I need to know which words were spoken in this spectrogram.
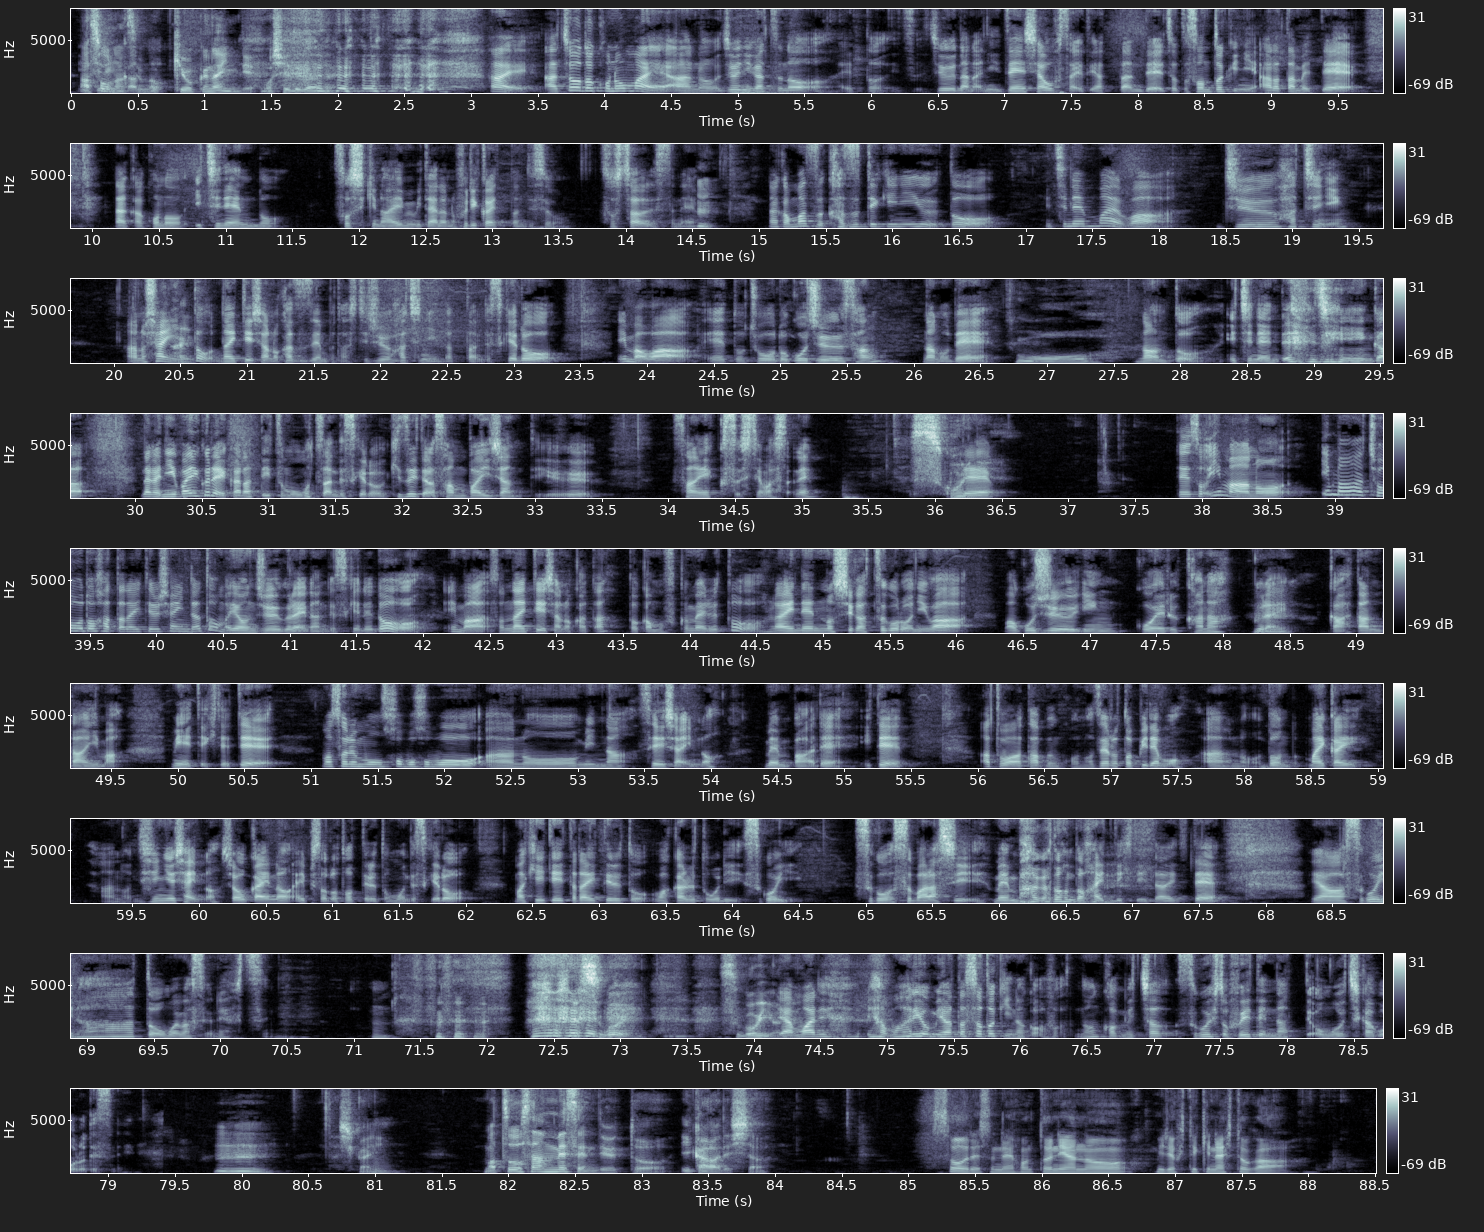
あ、そうなんですよ。記憶ないんで教えてください。はい。あ、ちょうどこの前、あの、12月の、えっと、いつ？17に全社オフサイトやったんで、ちょっとその時に改めて、なんかこの1年の組織の歩みみたいなのを振り返ったんですよ。そしたらですね、うんなんかまず数的に言うと、1年前は18人、あの、社員と内定者の数全部足して18人だったんですけど、今は、えっ、と、ちょうど53なので、なんと、1年で 人員が、なんか2倍ぐらいかなっていつも思ってたんですけど、気づいたら3倍じゃんっていう 3X してましたね。すごい、ね。で、で、そう、今、あの、今ちょうど働いてる社員だとまあ40ぐらいなんですけれど、今、その内定者の方とかも含めると、来年の4月頃には、まあ50人超えるかなぐらいがだんだん今見えてきてて、まあそれもほぼほぼ、あの、みんな正社員のメンバーでいて、あとは多分このゼロトピでも、あの、どんどん、毎回、あの、新入社員の紹介のエピソードを撮ってると思うんですけど、まあ聞いていただいてると分かる通り、すごいすごい素晴らしいメンバーがどんどん入ってきていただいてて、いやー、すごいなーと思いますよね、普通に。すごい。すごいよね。いや、周り、いや、周りを見渡したときになんか、なんかめっちゃすごい人増えてんなって思う近頃ですね。うん。確かに。うん松尾さん目線で言うと、いかがでした？そうですね。本当にあの、魅力的な人が、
